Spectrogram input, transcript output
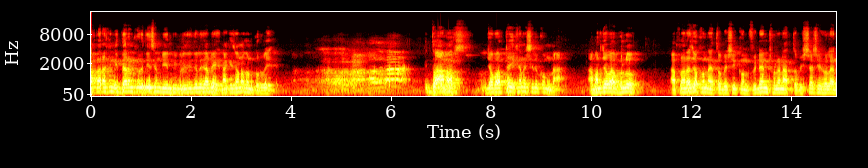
আপনারা কি নির্ধারণ করে দিয়েছেন বিএনপি বিরোধী দলে যাবে নাকি জনগণ করবে? কিন্তু আমার জবাবটা এখানে সেরকম না। আমার জবাব হলো, আপনারা যখন এত বেশি কনফিডেন্ট হলেন, আত্মবিশ্বাসী হলেন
